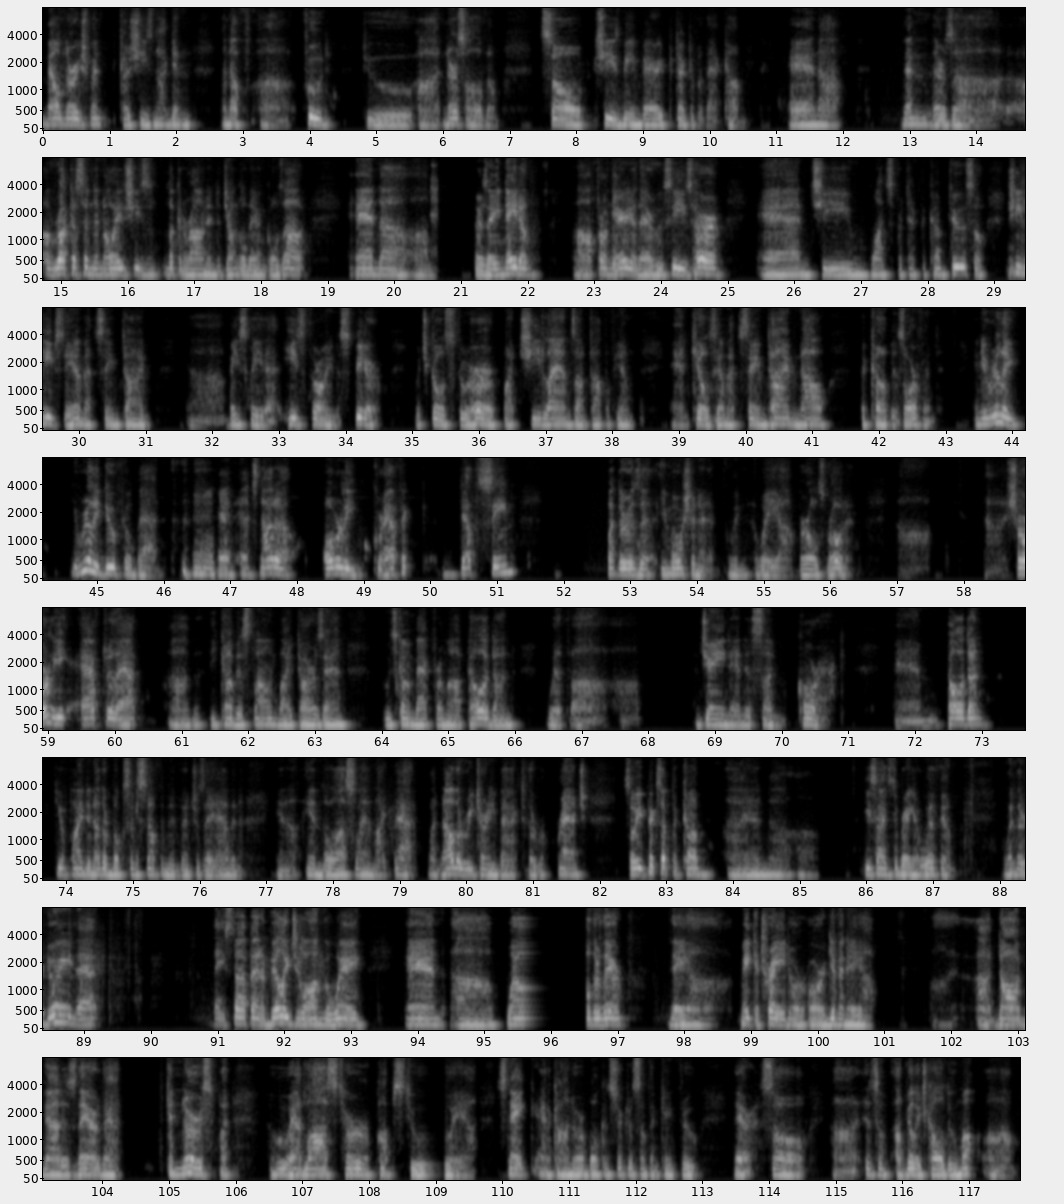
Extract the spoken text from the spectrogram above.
malnourishment because she's not getting enough uh, food to uh, nurse all of them. So she's being very protective of that cub. And uh, then there's a, a ruckus in the noise. She's looking around in the jungle there and goes out. And uh, um, there's a native uh, from the area there who sees her and she wants to protect the cub too. So she leaps to him at the same time, uh, basically that he's throwing a spear, which goes through her, but she lands on top of him and kills him at the same time. Now the cub is orphaned, and you really, you really do feel bad. Mm-hmm. and it's not a overly graphic death scene, but there is an emotion in it when the way uh, Burroughs wrote it. Uh, uh, shortly after that, uh, the, the, cub is found by Tarzan, who's coming back from uh, Pal-ul-don with uh, Jane and his son Korak. And Pal-ul-don, you'll find in other books and stuff and adventures they have in in, a, in the lost land like that. But now they're returning back to the ranch. So he picks up the cub and uh, uh, decides to bring it with him. When they're doing that, they stop at a village along the way, and uh, while they're there, they uh, make a trade or, or given a, uh, a dog that is there that can nurse, but who had lost her pups to a uh, snake, anaconda, or boa constrictor, something came through there. So uh, it's a, a, village called Uma, um,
